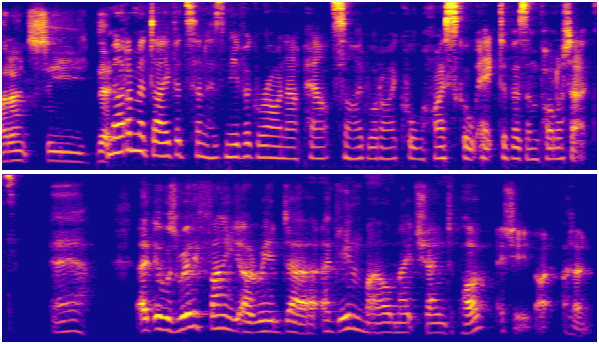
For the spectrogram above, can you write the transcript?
I don't see that Marama Davidson has never grown up outside what I call high school activism politics. Yeah. It, it was really funny. I read uh, again my old mate Shane Te Pou. Actually, I, I don't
